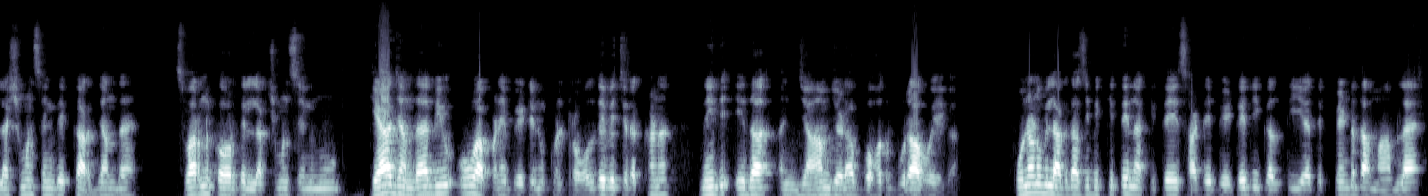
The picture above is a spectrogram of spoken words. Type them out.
ਲక్ష్మణ ਸਿੰਘ ਦੇ ਘਰ ਜਾਂਦਾ ਸਵਰਨ ਕੌਰ ਤੇ ਲక్ష్మణ ਸਿੰਘ ਨੂੰ ਕਿਹਾ ਜਾਂਦਾ ਵੀ ਉਹ ਆਪਣੇ ਬੇਟੇ ਨੂੰ ਕੰਟਰੋਲ ਦੇ ਵਿੱਚ ਰੱਖਣ, ਨਹੀਂ ਤੇ ਇਹਦਾ ਅੰਜਾਮ ਜਿਹੜਾ ਬਹੁਤ ਬੁਰਾ ਹੋਏਗਾ। ਉਹਨਾਂ ਨੂੰ ਵੀ ਲੱਗਦਾ ਸੀ ਵੀ ਕਿਤੇ ਨਾ ਕਿਤੇ ਸਾਡੇ ਬੇਟੇ ਦੀ ਗਲਤੀ ਹੈ ਤੇ ਪਿੰਡ ਦਾ ਮਾਮਲਾ ਹੈ।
